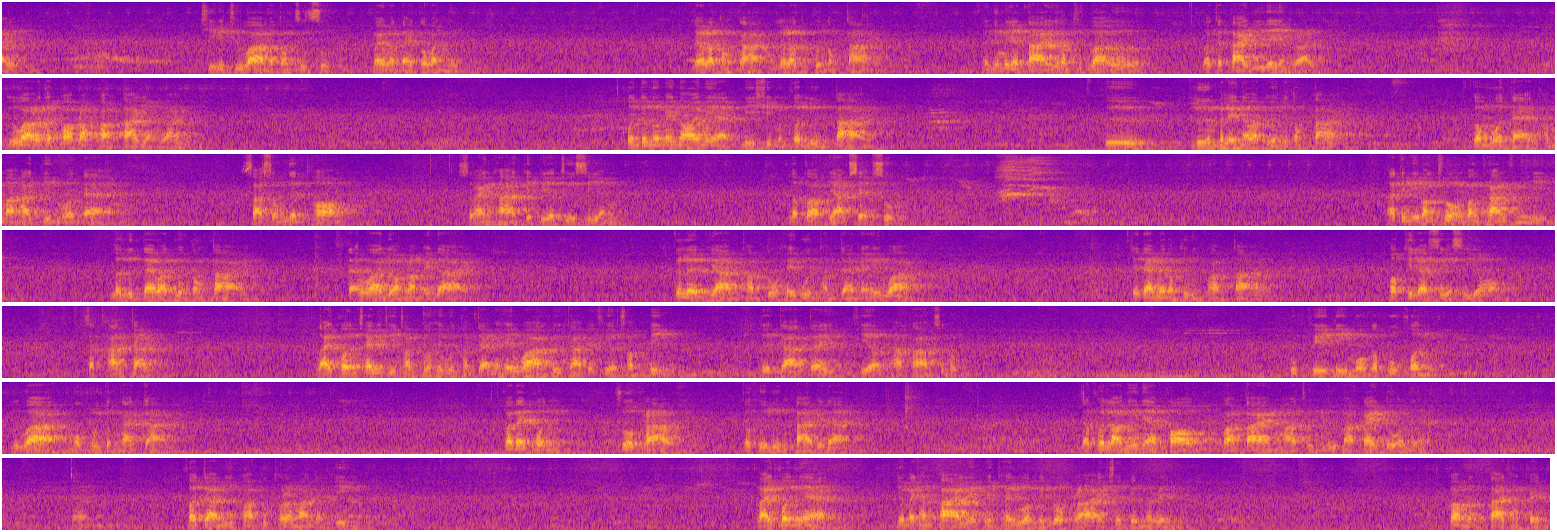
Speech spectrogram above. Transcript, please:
ชีวิตที่ว่ามันต้องสิ้นสุด ไม่วันใดก็วันหนึ่ง แล้วเราต้องการแล้วเราทุกคนต้องตายอันนี้ไม่จะตายก็ต้องคิดว่า เออ เราจะตายดีได้อย่างไร หรือว่าเราจะพร้อมรับความตายอย่างไร คนจำนวนไม่น้อยเนี่ย มีชีวิตเหมือนคนลืมตาย คือลืมไปเลยนะว่าตัวเองจะต้องตาย ก็มัวแต่ทำมาหากินมัวแต่สะสมเงินทอง แสวงหาเกียรติยศชื่อเสียง แล้วก็พยายามเสพสุข อาจจะมีบางช่วงบางครั้งที่ราลึกได้ว่าตัวเองต้องตาย แต่ว่ายอมรับไม่ได้ ก็เลยพยายามทำตัวให้วุ่นทำใจไม่ให้ว่างจะได้ไม่ต้องคิดถึงความตาย เพราะคิดแล้วเสียดสยองสะท้านใจ หลายคนใช้วิธีทำตัวให้วุ่นทำใจไม่ให้ว่าง โดยการไปเที่ยวช้อปปิ้ง โดยการไปเที่ยวหาความสนุกคุกคีตีมวงกับผู้คน หรือว่าหมกมุ่นกับงานการ ก็ได้ผลชั่วคราว ก็คือลืมตายไปได้ แต่คนเหล่านี้เนี่ยพอความตายมาถึงหรือมาใกล้ตัวเนี่ยนะเขาจะมีความทุกข์ทรมานอย่างยิ่ง หลายคนเนี่ยยังไม่ทันตายเลยเพียงแค่รู้ว่าเป็นโรคร้าย เช่นเป็นมะเร็ง ก็เหมือนตายทั้งเป็น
